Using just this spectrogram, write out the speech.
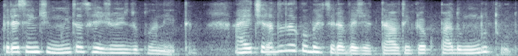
crescente em muitas regiões do planeta. A retirada da cobertura vegetal tem preocupado o mundo todo.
